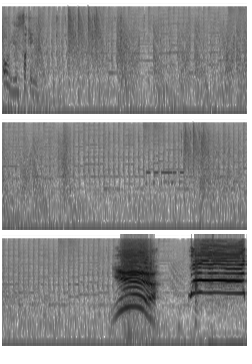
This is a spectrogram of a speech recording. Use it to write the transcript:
Oh, you fucking... Yeah! What?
